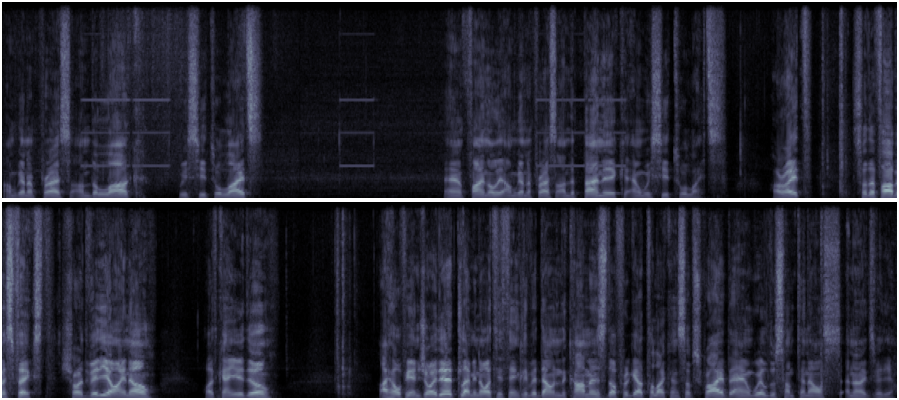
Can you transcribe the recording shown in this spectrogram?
I'm going to press on the lock. We see two lights. And finally, I'm going to press on the panic and we see two lights. All right. So the fob is fixed. Short video, I know. What can you do? I hope you enjoyed it. Let me know what you think. Leave it down in the comments. Don't forget to like and subscribe and we'll do something else in the next video.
